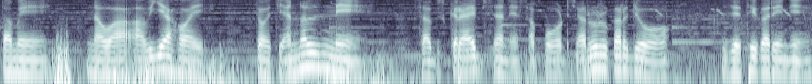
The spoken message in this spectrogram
તમે નવા આવ્યા હોય તો ચેનલને સબસ્ક્રાઈબ્સ અને સપોર્ટ જરૂર કરજો. જેથી કરીને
